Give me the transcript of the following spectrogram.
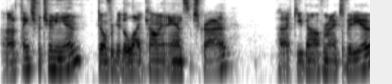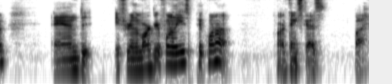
uh, thanks for tuning in. Don't forget to like, comment, and subscribe. Uh, keep an eye out for my next video. And if you're in the market for one of these, pick one up. All right, thanks, guys. Bye.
